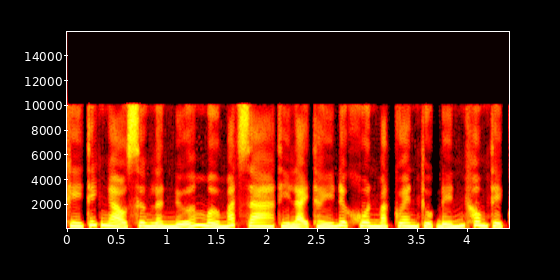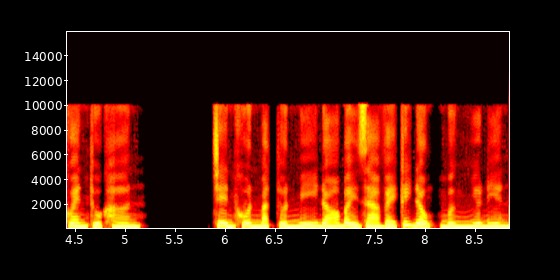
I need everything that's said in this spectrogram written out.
Khi thích ngạo sương lần nữa mở mắt ra thì lại thấy được khuôn mặt quen thuộc đến không thể quen thuộc hơn. Trên khuôn mặt tuấn Mỹ đó bày ra vẻ kích động mừng như điên.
